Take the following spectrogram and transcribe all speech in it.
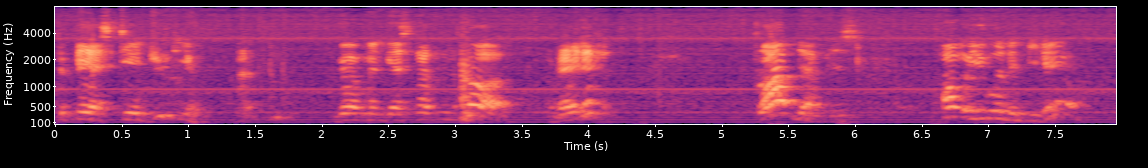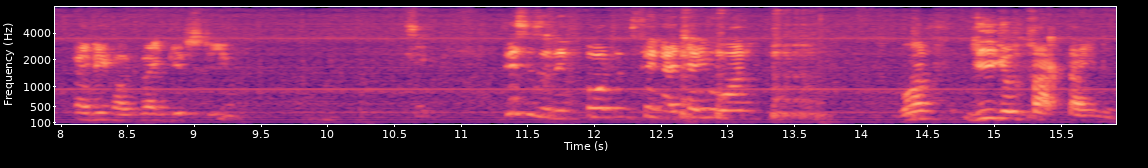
to pay a state duty on. Government gets nothing at all, very little. Problem is, how are you going to behave if I make my gifts to you? See, this is an important thing. I tell you one, one legal fact I know.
